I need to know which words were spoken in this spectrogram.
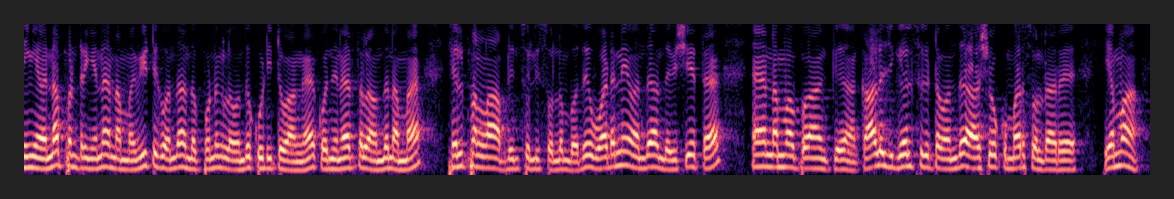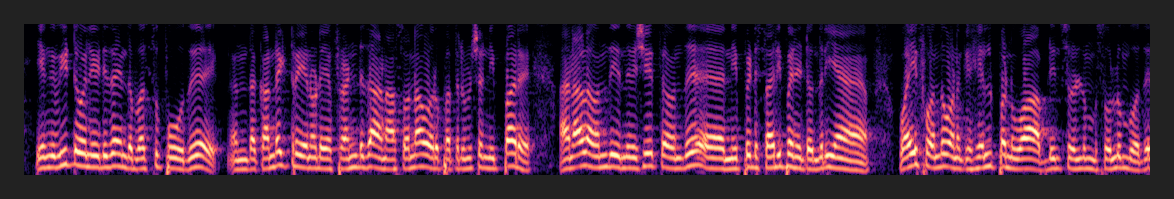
நீங்கள் என்ன பண்ணுறீங்கன்னா நம்ம வீட்டுக்கு வந்து அந்த பொண்ணுங்களை வந்து கூட்டிகிட்டு வாங்க. கொஞ்ச நேரத்தில் வந்து நம்ம ஹெல்ப் பண்ணலாம் அப்படின்னு சொல்லி சொல்லும்போது உடனே வந்து அந்த விஷயத்த நம்ம காலேஜ் கேர்ள்ஸுக்கிட்ட வந்து அசோக் குமார் சொல்கிறாரு ஏமா எங்கள் வீட்டு வழியடி தான் இந்த பஸ்ஸு போகுது. இந்த கண்டக்டர் என்னுடைய ஃப்ரெண்டு தான். நான் சொன்னால் ஒரு பத்து நிமிஷம் நிற்பார் அதனால் வந்து இந்த விஷயத்த வந்து நீ போயிட்டு சரி பண்ணிட்டு வந்துட்டு என் ஒய்ஃப் வந்து உனக்கு ஹெல்ப் பண்ணுவா அப்படின்னு சொல்லும் சொல்லும்போது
